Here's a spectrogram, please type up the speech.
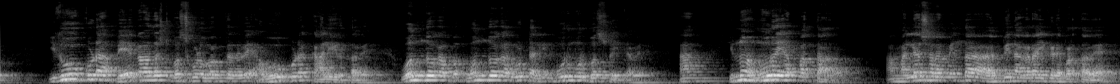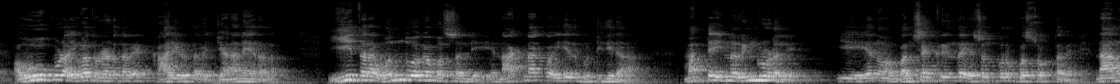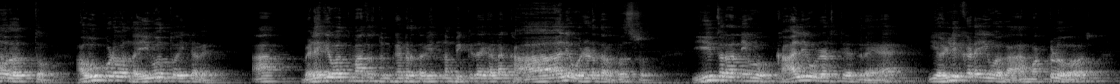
ಇದೂ ಕೂಡ ಬೇಕಾದಷ್ಟು ಬಸ್ಗಳು ಹೋಗ್ತದವೆ, ಅವು ಕೂಡ ಖಾಲಿ ಇರ್ತವೆ. ಒಂದೋಗ ಬ, ಒಂದೋಗ ರೂಟಲ್ಲಿ ಮೂರು ಮೂರು ಬಸ್ ಹೋಯ್ತವೆ. ಹಾಂ ಇನ್ನೂ ನೂರ ಎಪ್ಪತ್ತಾರು. ಆ ಮಲ್ಲೇಶ್ವರಮಿಂದ ಹಬ್ಬಿ ನಗರ ಈ ಕಡೆ ಬರ್ತವೆ, ಅವು ಕೂಡ ಐವತ್ತು ಓಡಾಡ್ತವೆ ಖಾಲಿ ಇರ್ತವೆ, ಜನನೇ ಇರಲ್ಲ. ಈ ಥರ ಒಂದು ಹೋಗೋ ಬಸ್ಸಲ್ಲಿ ನಾಲ್ಕು ನಾಲ್ಕು ಐದೈದು ಬಿಟ್ಟಿದ್ದೀರಾ? ಮತ್ತೆ ಇನ್ನು ರಿಂಗ್ ರೋಡಲ್ಲಿ ಈ ಏನು ಬನಶಂಕರಿಂದ ಯಶವಂತಪುರಕ್ಕೆ ಬಸ್ ಹೋಗ್ತವೆ. ನಾನ್ನೂರ ಹತ್ತು. ಅವು ಕೂಡ ಒಂದು ಐವತ್ತು ಹೋಯ್ತವೆ. ಆ, ಬೆಳಗ್ಗೆ ಹೊತ್ತು ಮಾತ್ರ ತುಂಬ್ಕೊಂಡಿರ್ತವೆ. ಇನ್ನು ಬಿಕ್ಕಿದಾಗೆಲ್ಲ ಖಾಲಿ ಓಡಾಡ್ತವೆ ಬಸ್ಸು ಈ ಥರ ನೀವು ಖಾಲಿ ಓಡಾಡ್ತಾ ಇದ್ರೆ ಈ ಹಳ್ಳಿ ಕಡೆ ಇವಾಗ ಮಕ್ಕಳು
